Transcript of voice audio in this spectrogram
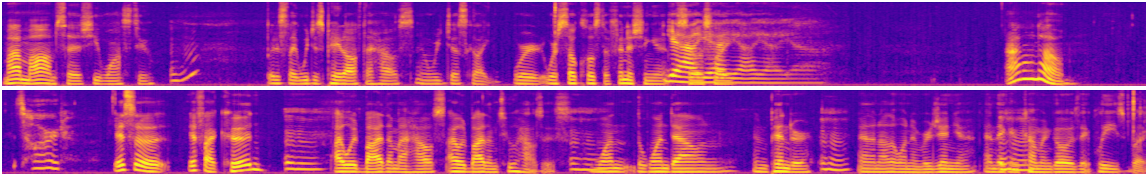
my mom says she wants to. Mhm. But it's like we just paid off the house and we just like we're we're so close to finishing it. Yeah, so it's yeah, like, yeah, yeah, yeah. I don't know. It's hard. It's a if I could, Mhm. I would buy them a house. I would buy them two houses. Mhm. One the one down in Pender Mhm. and another one in Virginia and they can come and go as they please, but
